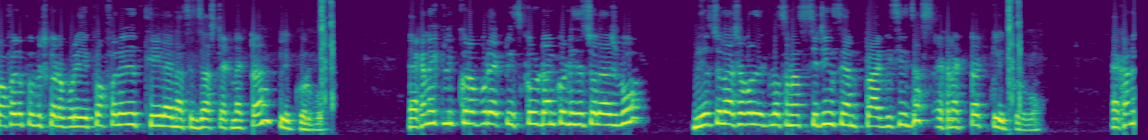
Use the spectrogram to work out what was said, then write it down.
প্রোফাইলে প্রবেশ করার পরে এই প্রোফাইলে যে থ্রি লাইন আছে জাস্ট এখানে একটা ক্লিক করব। এখানে ক্লিক করার পরে একটু স্ক্রল ডাউন করে নিচে চলে আসব। নিচে চলে আসার পরে দেখতে পাচ্ছেন সেটিংস অ্যান্ড প্রাইভেসি জাস্ট এখানে একটা ক্লিক করব। এখানে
